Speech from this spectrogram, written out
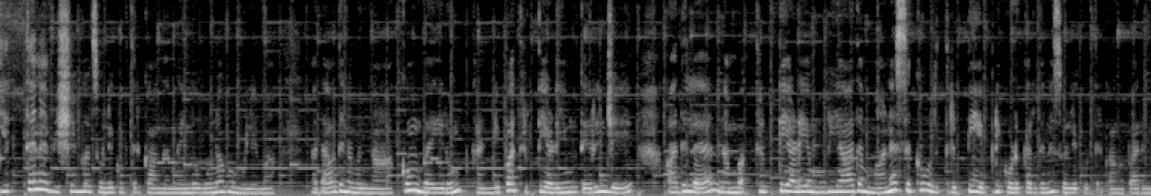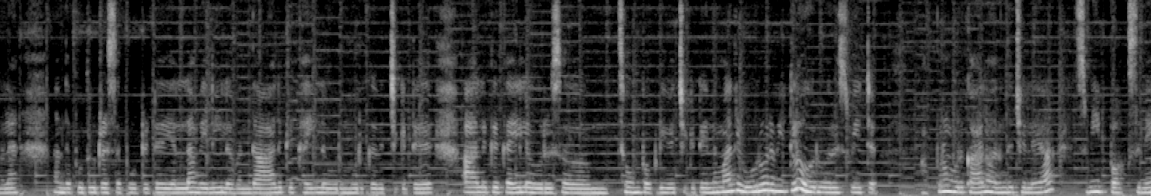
எத்தனை விஷயங்கள் சொல்லிக் கொடுத்துருக்காங்க இந்த உணவு மூலயமா? அதாவது நம்ம நாக்கும், வயிறும் கண்டிப்பாக திருப்தி அடையும் தெரிஞ்சு, அதில் நம்ம திருப்தி அடைய முடியாத மனசுக்கு ஒரு திருப்தி எப்படி கொடுக்கறதுன்னு சொல்லிக் கொடுத்துருக்காங்க பாருங்களேன். அந்த புது ட்ரெஸ்ஸை போட்டுட்டு, எல்லாம் வெளியில் வந்து ஆளுக்கு கையில் ஒரு முறுக்க வச்சுக்கிட்டு, ஆளுக்கு கையில் ஒரு சோ சோம்பு அப்படி வச்சுக்கிட்டு, இந்த மாதிரி ஒரு ஒரு வீட்டில் ஒரு ஒரு ஸ்வீட்டு. அப்புறம் ஒரு காலம் இருந்துச்சு இல்லையா? ஸ்வீட் பாக்ஸ்ன்னே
